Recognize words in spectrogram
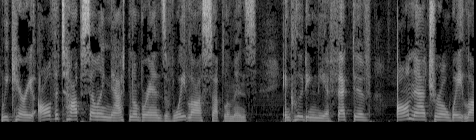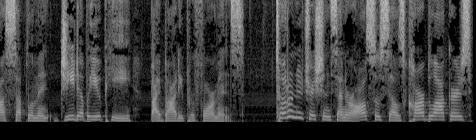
We carry all the top selling national brands of weight loss supplements, including the effective all natural weight loss supplement GWP by Body Performance. Total Nutrition Center also sells carb blockers,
